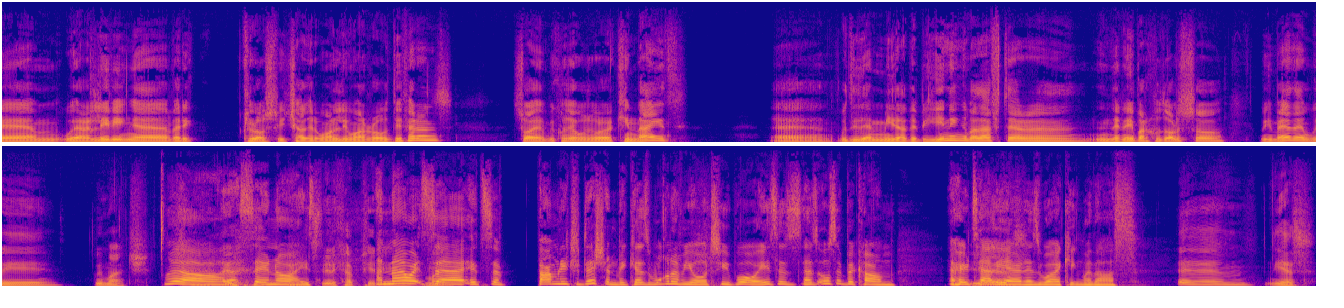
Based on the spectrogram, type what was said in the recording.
um, we are living uh, very close to each other, only one row difference. So uh, because I was working night, uh, we didn't meet at the beginning, but after uh, in the neighborhood also we met and we we match. Oh, that's so nice. Still happy. And now it's a it's a family tradition because one of your two boys has has also become a hotelier Yes. and is working with us. Um, yes.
